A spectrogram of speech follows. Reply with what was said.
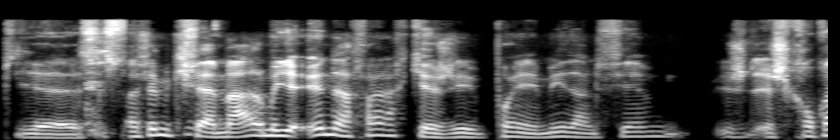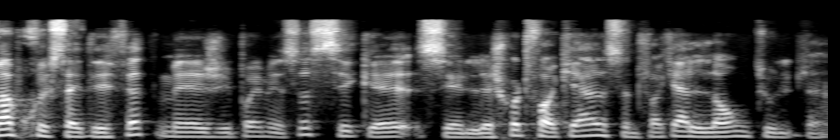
Puis euh, c'est un film qui fait mal. Moi, il y a une affaire que j'ai pas aimé dans le film. Je, je comprends pourquoi ça a été fait, mais j'ai pas aimé ça. C'est que c'est le choix de focale, c'est une focale longue tout le temps.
